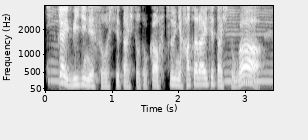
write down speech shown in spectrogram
ちっちゃいビジネスをしてた人とか、普通に働いてた人が、うん、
